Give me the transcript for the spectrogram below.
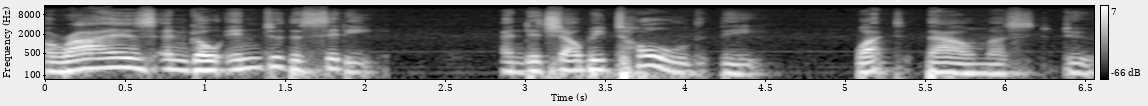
Arise and go into the city, and it shall be told thee what thou must do.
